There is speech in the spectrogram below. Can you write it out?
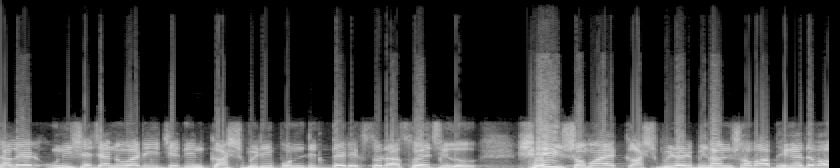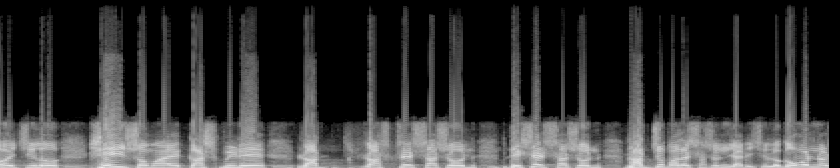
সালের উনিশে জানুয়ারি যেদিন কাশ্মীরি পণ্ডিতদের এক্সোডাস হয়েছিল, সেই সময় কাশ্মীরের বিধানসভা ভেঙে দেওয়া হয়েছিল, সেই সময় কাশ্মীরে রাষ্ট্রের শাসন, দেশের শাসন, রাজ্যপালের শাসন জারি ছিল গভর্নর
